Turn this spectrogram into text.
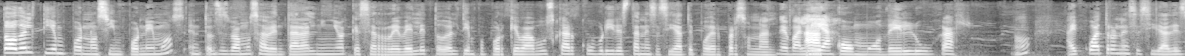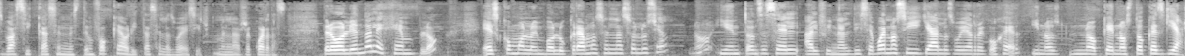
todo el tiempo nos imponemos, entonces vamos a aventar al niño a que se revele todo el tiempo porque va a buscar cubrir esta necesidad de poder personal. De valía. A como dé lugar, ¿no? Hay cuatro necesidades básicas en este enfoque, ahorita se las voy a decir, me las recuerdas. Pero volviendo al ejemplo, es como lo involucramos en la solución, ¿no? Y entonces él al final dice, bueno, sí, ya los voy a recoger y nos, lo que nos toca es guiar.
